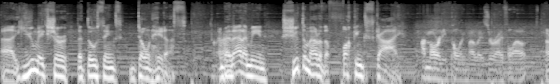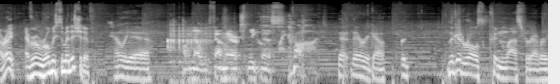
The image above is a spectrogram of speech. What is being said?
Uh, you make sure that those things don't hit us. All and by that, I mean shoot them out of the fucking sky. I'm already pulling my laser rifle out. All right, everyone, roll me some initiative. Hell yeah! Oh no, we found Merrick's weakness. Oh my god! There, there we go. The good rolls couldn't last forever.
